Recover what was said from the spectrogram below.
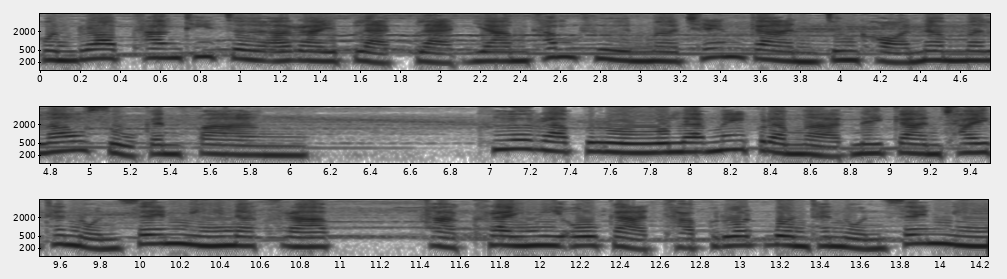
คนรอบข้างที่เจออะไรแปลกๆ ยามค่ำคืนมาเช่นกัน จึงขอนำมาเล่าสู่กันฟัง เพื่อรับรู้และไม่ประมาทในการใช้ถนนเส้นนี้นะครับ หากใครมีโอกาสขับรถบนถนนเส้นนี้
